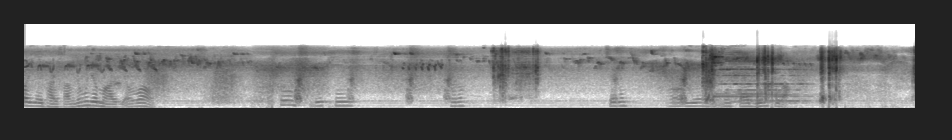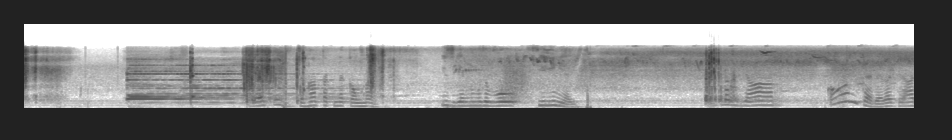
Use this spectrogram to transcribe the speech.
और ये भाई साहब ने मुझे मार दिया। वाह। तो देखते हैं चलो और ये है पूरा जहाँ तक मैं कहूँ ना इस गेम में मुझे वो फील ही नहीं आई मतलब यार कौन कह देगा कि यार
